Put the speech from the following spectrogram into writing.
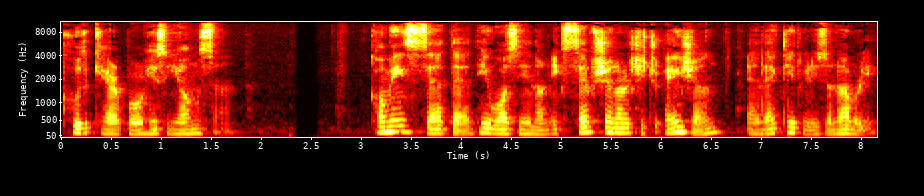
could care for his young son. Cummings said that he was in an exceptional situation and acted reasonably.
